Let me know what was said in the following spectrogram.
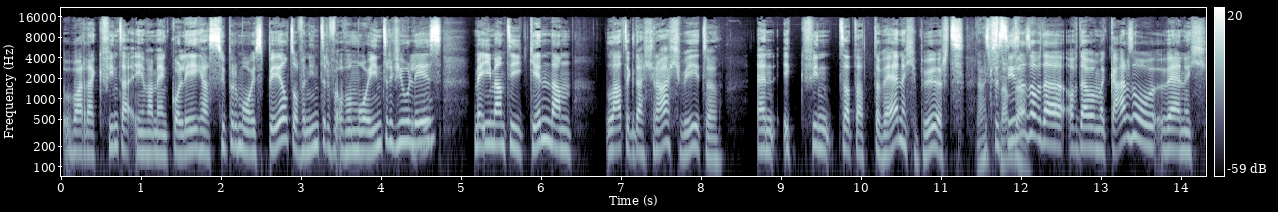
waar dat ik vind dat een van mijn collega's supermooi speelt of een, interv- of een mooi interview lees met iemand die ik ken, dan laat ik dat graag weten. En ik vind dat dat te weinig gebeurt. Ja, het is precies dat. alsof dat, of dat we elkaar zo weinig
